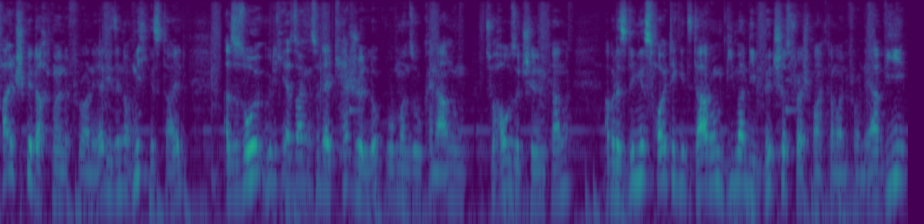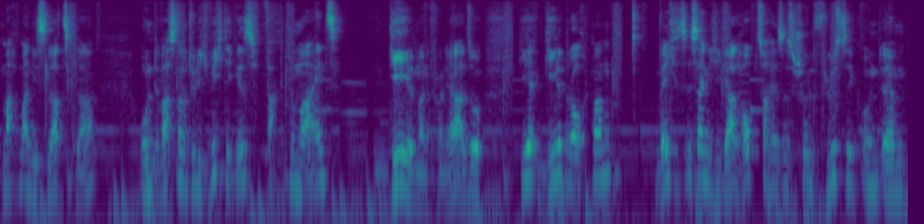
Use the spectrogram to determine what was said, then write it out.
Falsch gedacht, meine Freunde, ja, die sind noch nicht gestylt. Also so würde ich eher sagen, ist so der Casual-Look, wo man so, keine Ahnung, zu Hause chillen kann. Aber das Ding ist, heute geht es darum, wie man die Bitches fresh machen kann, meine Freunde. Ja, wie macht man die Sluts klar? Und was natürlich wichtig ist, Fakt Nummer 1, Gel, meine Freunde. Ja, also hier Gel braucht man. Welches ist eigentlich egal, Hauptsache es ist schön flüssig und ähm,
